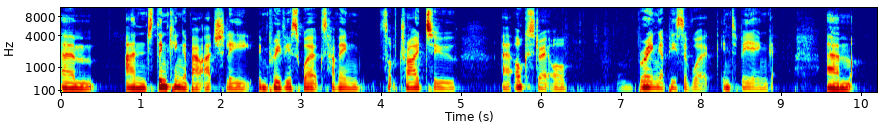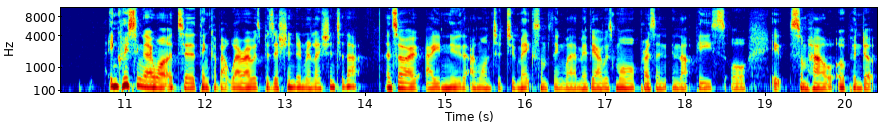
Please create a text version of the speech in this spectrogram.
um, and thinking about actually in previous works having sort of tried to uh, orchestrate or bring a piece of work into being. Um, increasingly, I wanted to think about where I was positioned in relation to that. And so I, I, knew that I wanted to make something where maybe I was more present in that piece, or it somehow opened up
